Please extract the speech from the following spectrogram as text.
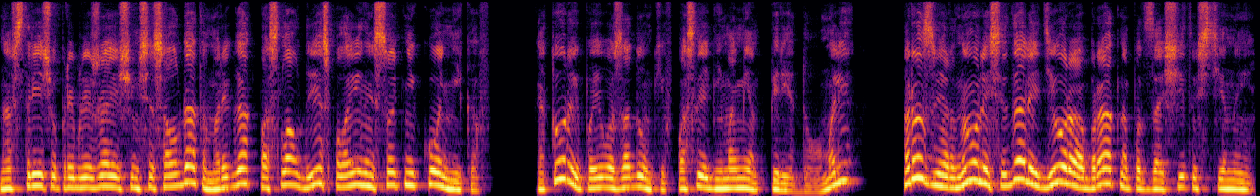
Навстречу приближающимся солдатам Регат послал две с половиной сотни конников, которые, по его задумке, в последний момент передумали, развернулись и дали Диора обратно под защиту стены.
